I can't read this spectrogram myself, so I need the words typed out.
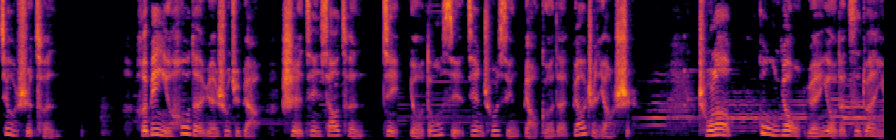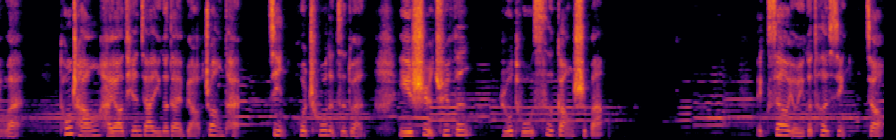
就是存。合并以后的原数据表是进销存，即有东西进出型表格的标准样式。除了共用原有的字段以外，通常还要添加一个代表状态进或出的字段，以示区分，如图四杠十八。Excel 有一个特性叫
